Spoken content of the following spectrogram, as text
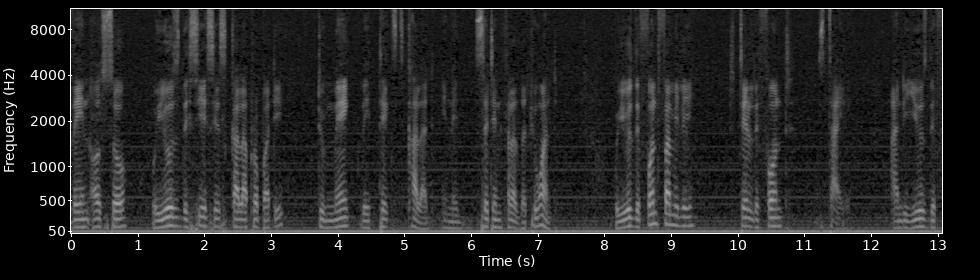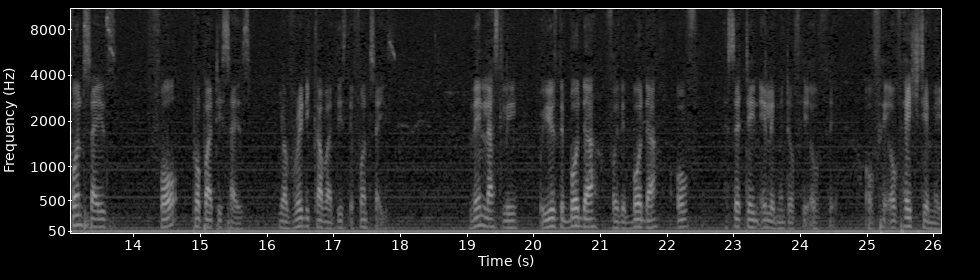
Then also we use the css color property to make the text colored in a certain color that we want we use the font family to tell the font style. And you use the font size for property size. You have already covered this the font size. Then lastly we use the border for the border of a certain element of of of, of HTML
